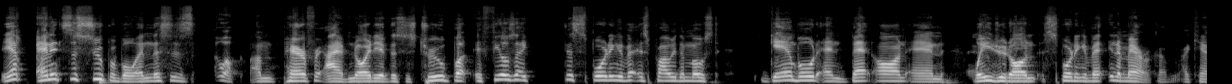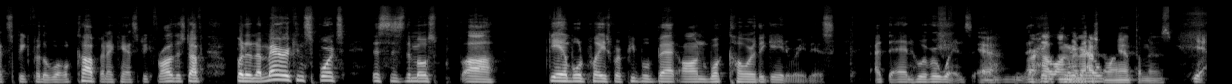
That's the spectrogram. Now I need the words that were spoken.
Yep, and it's the Super Bowl, and this is look. I'm paraphrasing. I have no idea if this is true, but it feels like this sporting event is probably the most gambled and bet on and wagered on sporting event in America. I can't speak for the World Cup and I can't speak for other stuff, but in American sports, this is the most uh, gambled place where people bet on what color the Gatorade is at the end, whoever wins. Yeah, and or how long right the national anthem is. Yeah.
